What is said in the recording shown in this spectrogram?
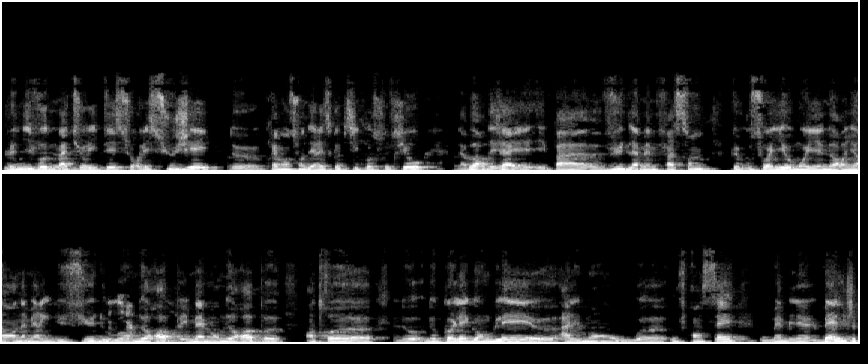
le niveau de maturité sur les sujets de prévention des risques psychosociaux, d'abord déjà, est, pas vu de la même façon que vous soyez au Moyen-Orient, en Amérique du Sud ou en Europe, et même en Europe euh, entre euh, nos, collègues anglais, euh, allemands ou, ou, français, ou même les belges,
